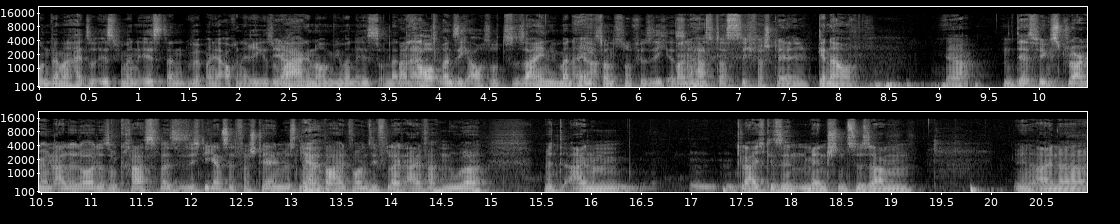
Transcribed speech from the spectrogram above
Und wenn man halt so ist, wie man ist, dann wird man ja auch in der Regel so ja. wahrgenommen, wie man ist. Und dann man traut man sich auch so zu sein, wie man eigentlich ja. sonst nur für sich ist. Man hasst das sich verstellen. Genau. Ja. Und deswegen strugglen alle Leute so krass, weil sie sich die ganze Zeit verstellen müssen. Ja. In Wahrheit wollen sie vielleicht einfach nur mit einem gleichgesinnten Menschen zusammen in einer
